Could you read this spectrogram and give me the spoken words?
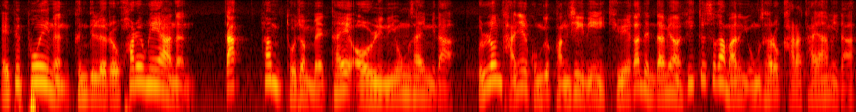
F4에는 근들레를 활용해야 하는 딱 현 도전 메타에 어울리는 용사입니다. 물론 단일 공격 방식이니 기회가 된다면 히트수가 많은 용사로 갈아타야 합니다.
